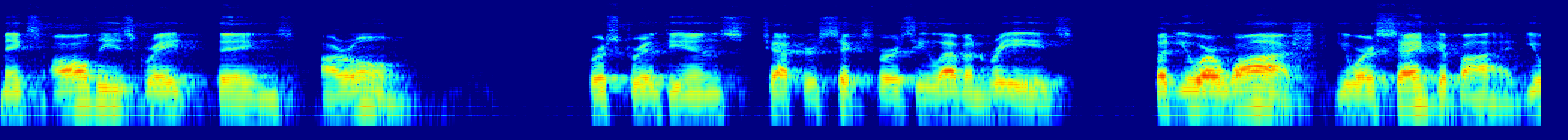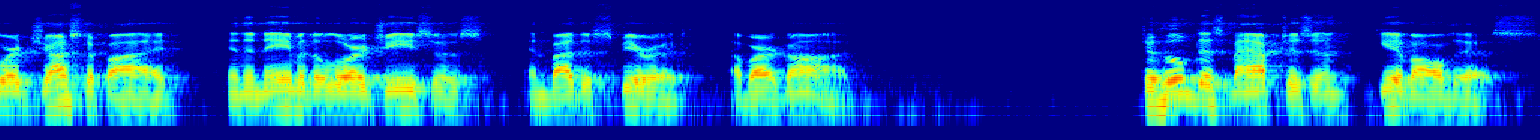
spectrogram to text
makes all these great things our own. 1 Corinthians chapter 6 verse 11 reads, "But you are washed, you are sanctified, you are justified in the name of the Lord Jesus and by the Spirit of our God." To whom does baptism give all this?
